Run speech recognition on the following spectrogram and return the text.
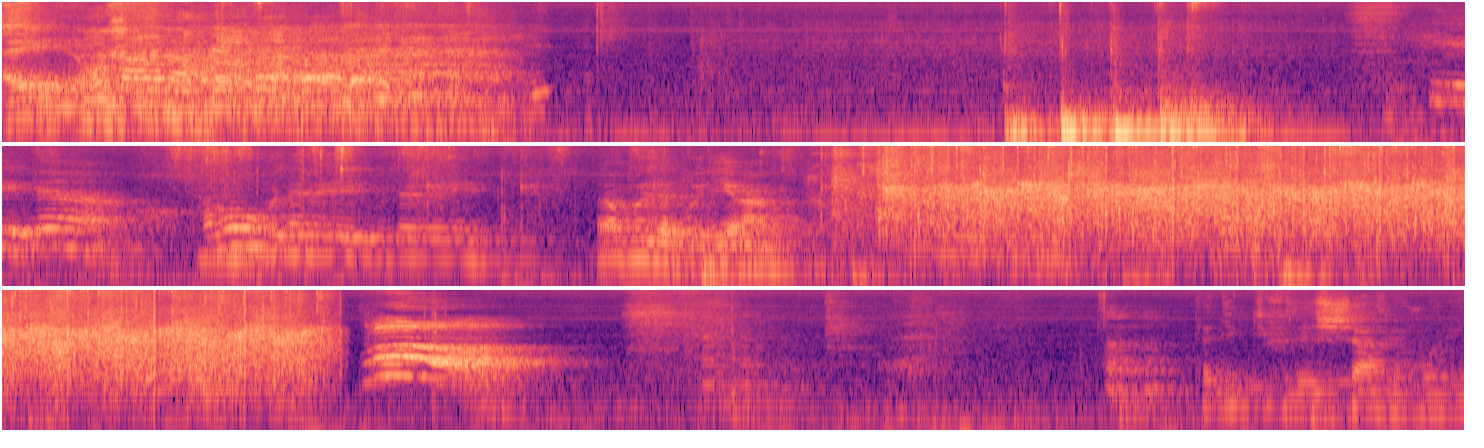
Allez, on repart là-bas. Ok, bien. Bravo, vous avez, vous avez... On peut vous applaudir, hein. T'as dit que tu faisais chasse aujourd'hui,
